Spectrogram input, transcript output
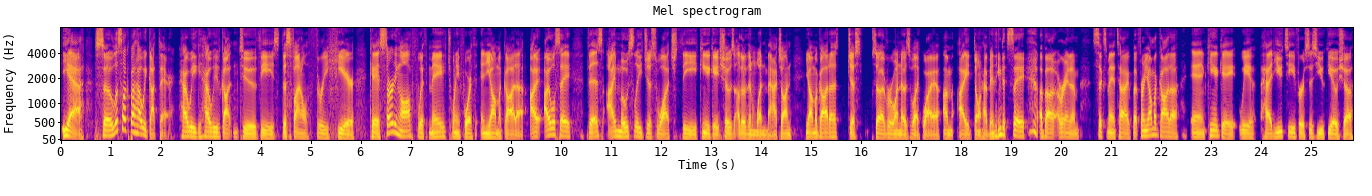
yeah. So let's talk about how we got there. How we how we've gotten to these this final three here. Okay, starting off with May 24th in Yamagata. I I will say this, I mostly just watched the King of Gate shows other than one match on Yamagata just so everyone knows like why I'm I don't have anything to say about a random six man tag. But from Yamagata and King of Gate, we had UT versus Yuki Osha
